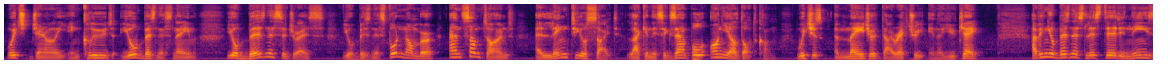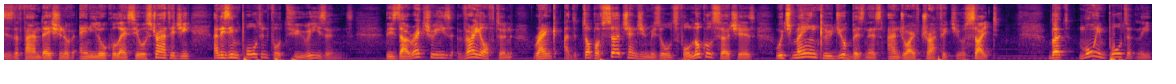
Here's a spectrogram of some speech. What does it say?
which generally includes your business name, your business address, your business phone number, and sometimes a link to your site, like in this example on Yell.com, which is a major directory in the UK. Having your business listed in these is the foundation of any local SEO strategy and is important for two reasons. These directories very often rank at the top of search engine results for local searches, which may include your business and drive traffic to your site. But more importantly,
